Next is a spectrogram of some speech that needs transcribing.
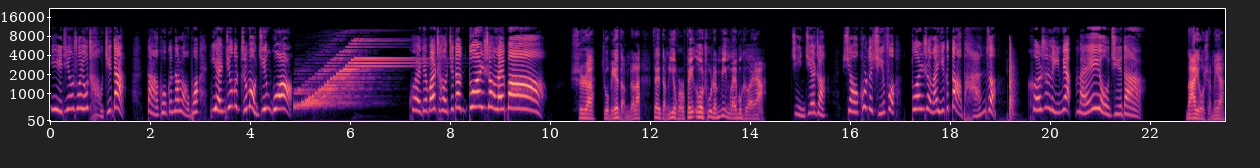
一听说有炒鸡蛋，大寇跟他老婆眼睛都直冒金光。快点把炒鸡蛋端上来吧！是啊，就别等着了，再等一会儿非饿出人命来不可呀！紧接着，小扣的媳妇端上来一个大盘子，可是里面没有鸡蛋，那有什么呀？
